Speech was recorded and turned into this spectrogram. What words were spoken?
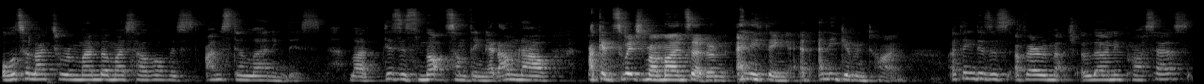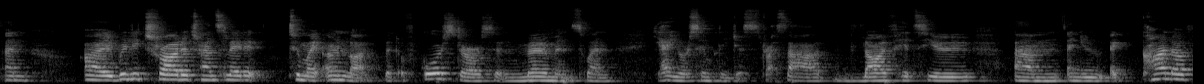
also like to remember myself of is i'm still learning this. Like this is not something that i'm now I can switch my mindset on anything at any given time. I think this is a very much a learning process, and I really try to translate it to my own life. But of course, there are certain moments when, yeah, you're simply just stressed out, life hits you, um, and you uh, kind of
